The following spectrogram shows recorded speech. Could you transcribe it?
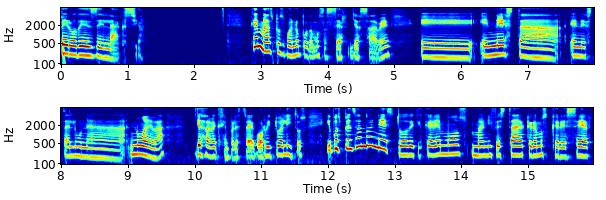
pero desde la acción. ¿Qué más? Pues bueno, podemos hacer, ya saben, eh, en, esta, en esta luna nueva, ya saben que siempre les traigo ritualitos. Y pues pensando en esto de que queremos manifestar, queremos crecer,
